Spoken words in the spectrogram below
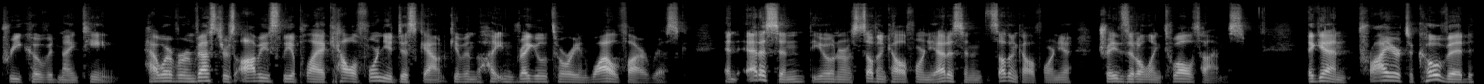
pre COVID 19. However, investors obviously apply a California discount given the heightened regulatory and wildfire risk. And Edison, the owner of Southern California Edison in Southern California, trades at only 12 times. Again, prior to COVID,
